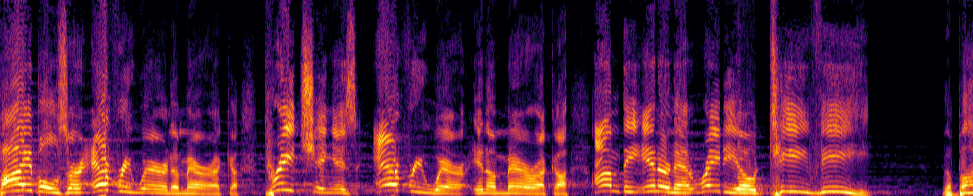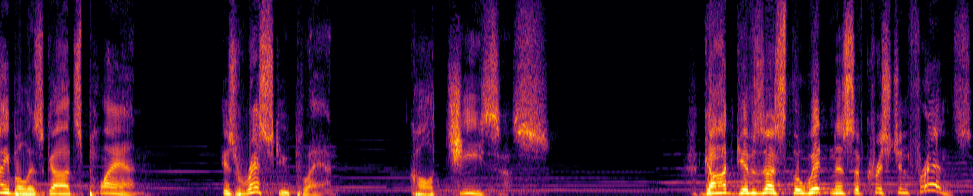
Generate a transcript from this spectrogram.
Bibles are everywhere in America. Preaching is everywhere in America. On the internet, radio, TV. The Bible is God's plan, His rescue plan called Jesus. God gives us the witness of Christian friends.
